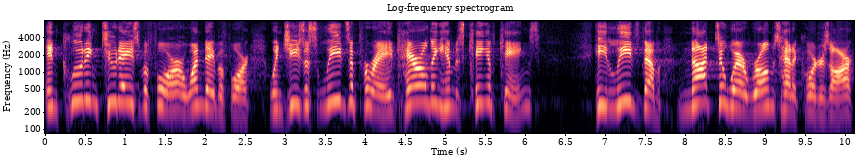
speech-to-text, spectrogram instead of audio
including two days before, or one day before, when Jesus leads a parade heralding him as King of Kings. He leads them not to where Rome's headquarters are,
